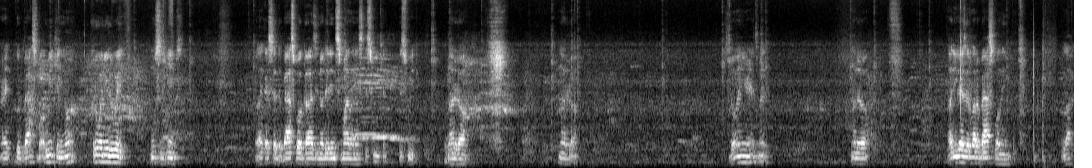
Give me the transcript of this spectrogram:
Right? Good basketball weekend, you know? Could have went either way, most of the games. But like I said, the basketball gods, you know, they didn't smile on us this weekend, this week. Not at all. Not at all. Don't hang your heads, man. Not at all. A lot of you guys got a lot of basketball in you. A lot.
